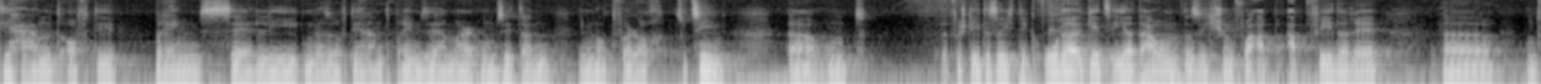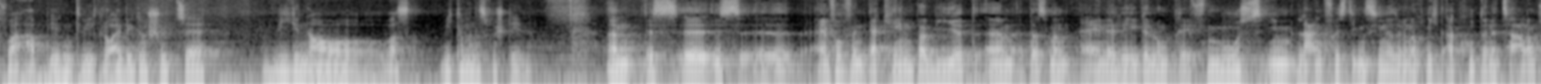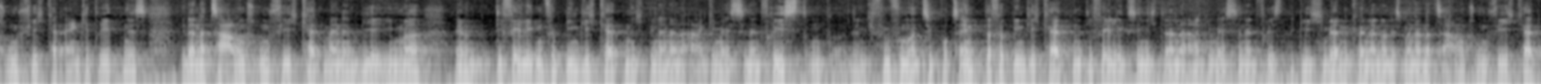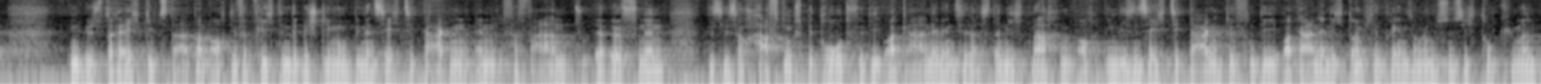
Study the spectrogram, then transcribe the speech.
die Hand auf die Bremse legen, also auf die Handbremse einmal, um sie dann im Notfall auch zu ziehen. Äh, und versteht das richtig? Oder geht es eher darum, dass ich schon vorab abfedere äh, und vorab irgendwie Gläubiger schütze? Wie genau, was, wie kann man das verstehen? Ähm, es äh, ist äh, einfach, wenn erkennbar wird, ähm, dass man eine Regelung treffen muss im langfristigen Sinn, also wenn noch nicht akut eine Zahlungsunfähigkeit eingetreten ist. Mit einer Zahlungsunfähigkeit meinen wir immer, wenn die fälligen Verbindlichkeiten nicht binnen einer angemessenen Frist und nämlich 95 Prozent der Verbindlichkeiten, die fällig sind, nicht in einer angemessenen Frist beglichen werden können, dann ist man in einer Zahlungsunfähigkeit. In Österreich gibt es da dann auch die verpflichtende Bestimmung, binnen 60 Tagen ein Verfahren zu eröffnen. Das ist auch haftungsbedroht für die Organe, wenn sie das dann nicht machen. Auch in diesen 60 Tagen dürfen die Organe nicht Däumchen drehen, sondern müssen sich darum kümmern,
